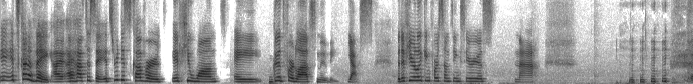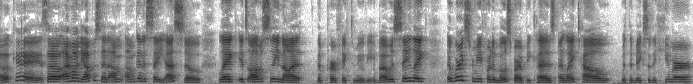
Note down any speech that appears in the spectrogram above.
it, it's kind of vague. I, I have to say it's rediscovered if you want a good for laughs movie, yes. But if you're looking for something serious, nah. okay, so I'm on the opposite. I'm I'm gonna say yes though. Like it's obviously not the perfect movie, but I would say like it works for me for the most part because I liked how with the mix of the humor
